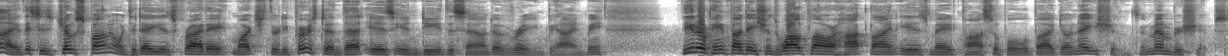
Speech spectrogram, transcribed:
Hi, this is Joe Spano, and today is Friday, March 31st, and that is indeed the sound of rain behind me. The Theodore Payne Foundation's Wildflower Hotline is made possible by donations and memberships.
